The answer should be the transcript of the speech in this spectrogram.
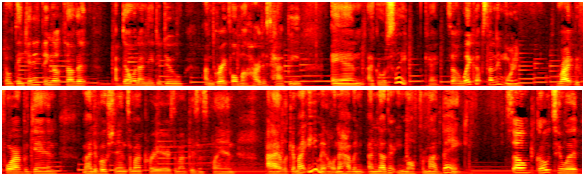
Don't think anything else of it. I've done what I need to do. I'm grateful. My heart is happy. And I go to sleep. Okay. So I wake up Sunday morning, right before I begin my devotions and my prayers and my business plan. I look at my email and I have an, another email from my bank. So go to it.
